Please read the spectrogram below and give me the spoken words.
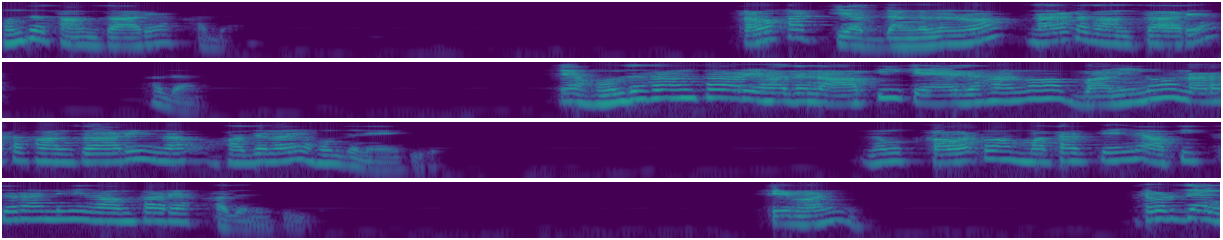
හොඳ සංසාරයක් හදන්න. තව කට්ටියක් දඟලනවා නරක සංසාරයක් හදන්න. දැන් හොඳ සංසාරේ හදන අපි කෑ ගහනවා බනිනවා නරක සංසාරේ හදන අය හොඳ නෑ කියලා. නමුත් කවටවත් මතක් වෙන්නේ අපි කරන්නේ මේ සංසාරයක් හදන කියලා. තේරුණානේ? ඒකට දැන්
